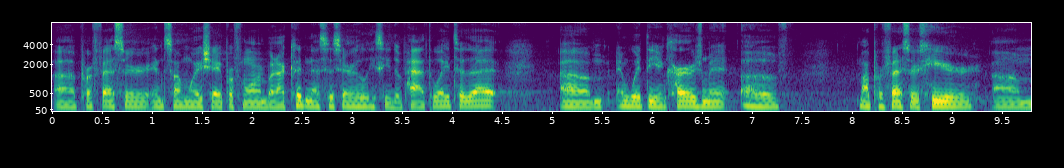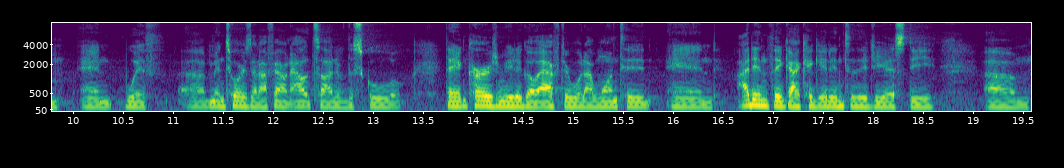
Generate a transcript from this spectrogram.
a professor in some way, shape, or form, but I couldn't necessarily see the pathway to that. Um, and with the encouragement of my professors here um, and with uh, mentors that I found outside of the school, they encouraged me to go after what I wanted. And I didn't think I could get into the GSD, um,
